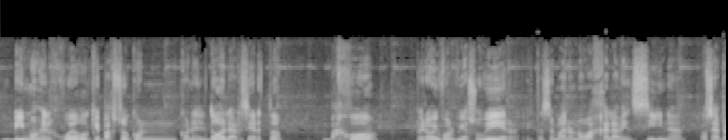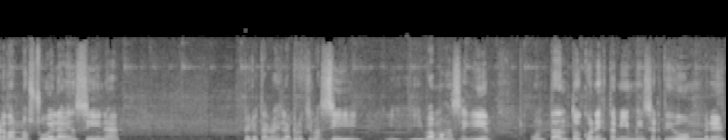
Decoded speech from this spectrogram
Vimos el juego que pasó con, con el dólar, ¿cierto? Bajó, pero hoy volvió a subir. Esta semana no baja la benzina, o sea, perdón, no sube la benzina, pero tal vez la próxima sí. Y, vamos a seguir un tanto con esta misma incertidumbre.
